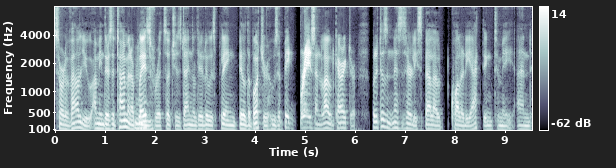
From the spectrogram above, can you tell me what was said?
sort of value. I mean, there's a time and a place for it, such as Daniel Day Lewis playing Bill the Butcher, who's a big, brazen, loud character, but it doesn't necessarily spell out quality acting to me. And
